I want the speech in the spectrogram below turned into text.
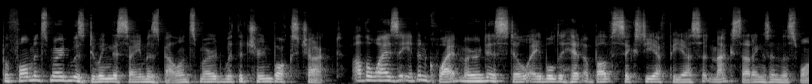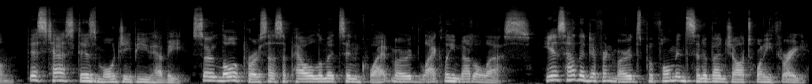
Performance mode was doing the same as balance mode with the tune box checked. Otherwise, even quiet mode is still able to hit above 60 FPS at max settings in this one. This test is more GPU heavy, so lower processor power limits in quiet mode likely matter less. Here's how the different modes perform in Cinebench R23.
